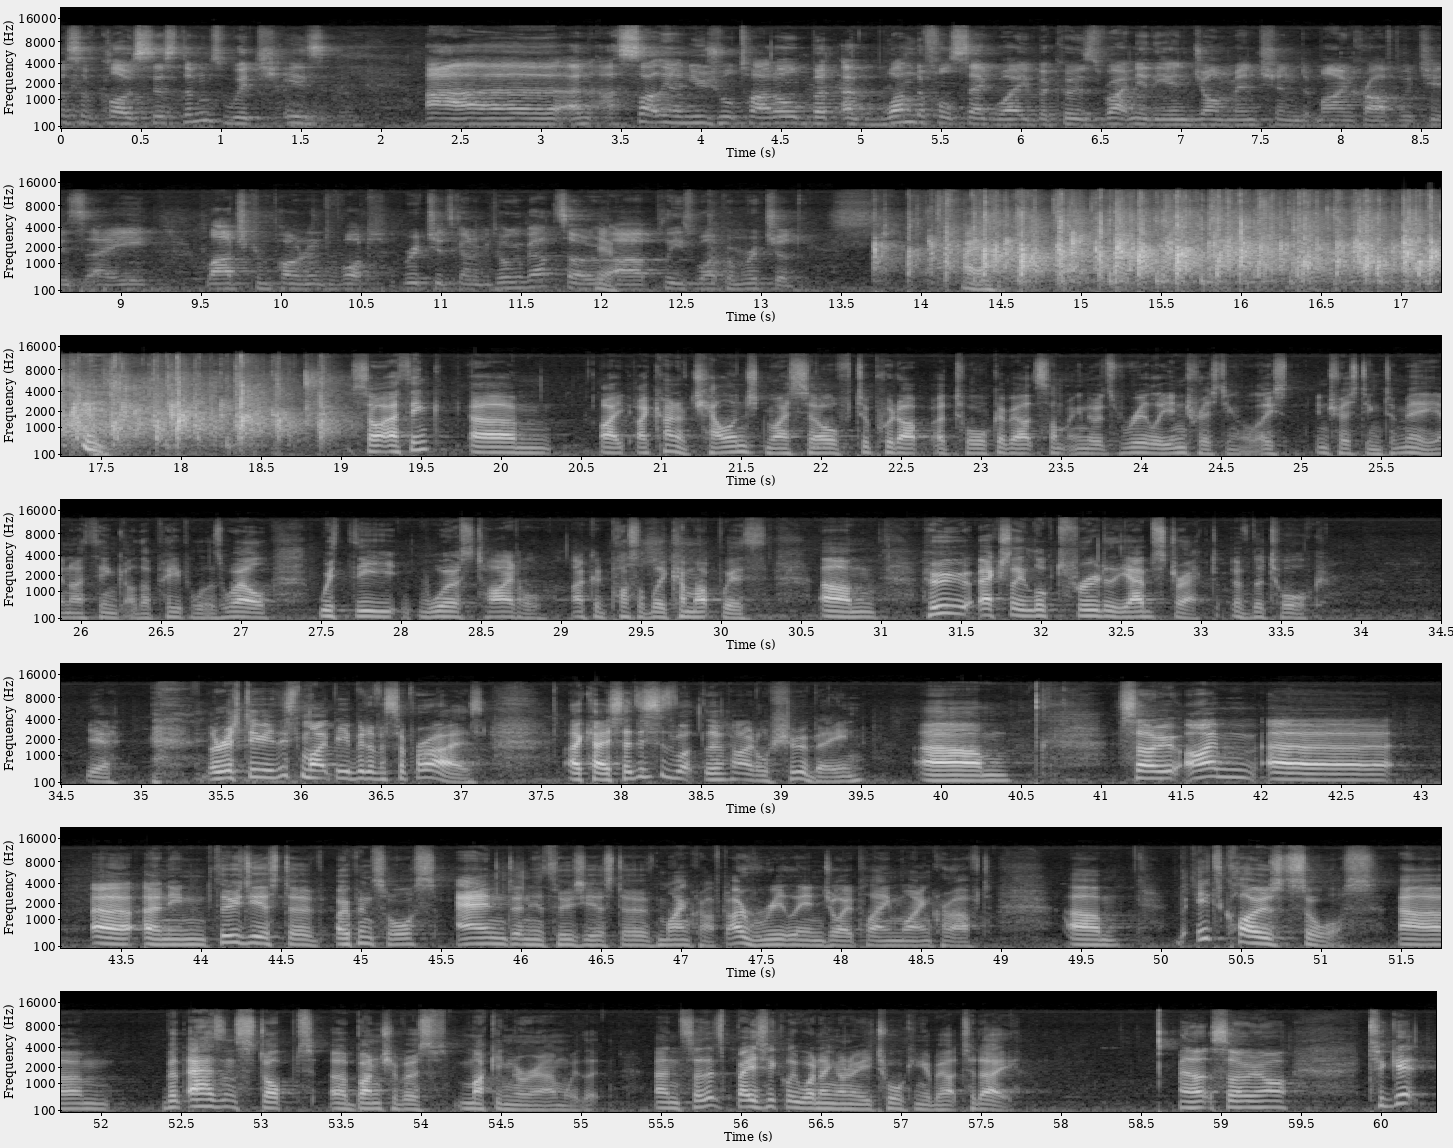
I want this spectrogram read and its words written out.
Of Closed Systems, which is uh, an, a slightly unusual title, but a wonderful segue because right near the end, John mentioned Minecraft, which is a large component of what Richard's going to be talking about. So Yeah. uh, please welcome Richard. Hi. so I think um, I, I kind of challenged myself to put up a talk about something that's really interesting, at least interesting to me, and I think other people as well, with the worst title I could possibly come up with. Um, who actually looked through to the abstract of the talk? Yeah. the rest of you, this might be a bit of a surprise. Okay, so this is what the title should have been. Um, so I'm uh, uh, an enthusiast of open source and an enthusiast of Minecraft. I really enjoy playing Minecraft. Um, it's closed source, um, but that hasn't stopped a bunch of us mucking around with it. And so that's basically what I'm going to be talking about today. Uh, so to get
